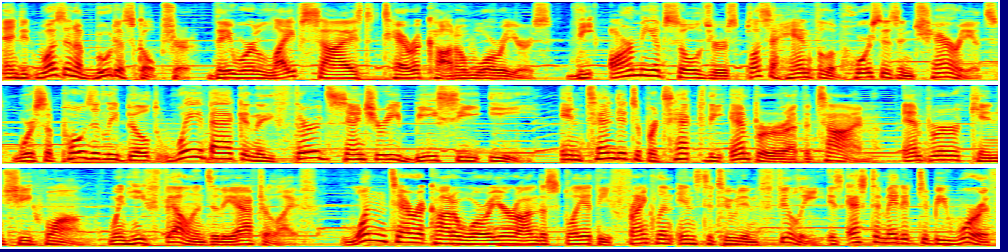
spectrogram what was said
And it wasn't a Buddha sculpture, they were life-sized terracotta warriors. The army of soldiers plus a handful of horses and chariots were supposedly built way back in the 3rd century BCE intended to protect the emperor at the time, Emperor Qin Shi Huang, when he fell into the afterlife. One terracotta warrior on display at the Franklin Institute in Philly is estimated to be worth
